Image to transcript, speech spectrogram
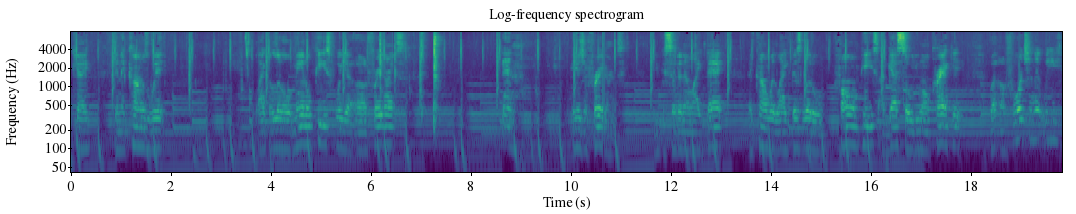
Okay. Then it comes with like a little mantelpiece for your uh, fragrance. Then here's your fragrance. You can set it in like that. They come with like this little foam piece, I guess, so you won't crack it. But unfortunately,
